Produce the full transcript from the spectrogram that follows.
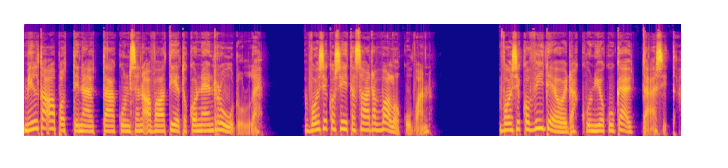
Miltä apotti näyttää, kun sen avaa tietokoneen ruudulle? Voisiko siitä saada valokuvan? Voisiko videoida, kun joku käyttää sitä?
